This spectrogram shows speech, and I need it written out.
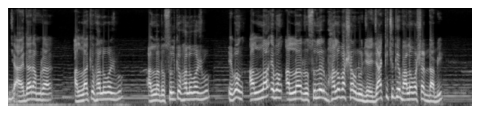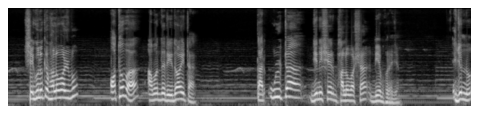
যে আয়দার আমরা আল্লাহকে ভালোবাসবো, আল্লাহ রসুলকে ভালোবাসবো এবং আল্লাহ এবং আল্লাহ রসুলের ভালোবাসা অনুযায়ী যা কিছুকে ভালোবাসার দাবি, সেগুলোকে ভালোবাসবো অথবা আমাদের হৃদয়টা তার উল্টা জিনিসের ভালোবাসা দিয়ে ভরে যাবে। এই জন্য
